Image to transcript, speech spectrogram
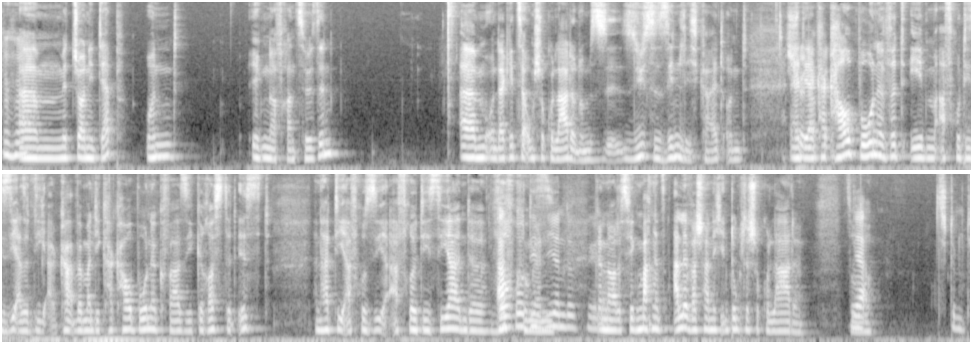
ähm, mit Johnny Depp und irgendeiner Französin. Ähm, und da geht es ja um Schokolade und um sü- süße Sinnlichkeit. Und äh, der. Kakaobohne wird eben aphrodisiert, also die, wenn man die Kakaobohne quasi geröstet isst, dann hat die Aphrosi aphrodisierende Wirkungen. Aphrodisierende. Genau, deswegen machen jetzt alle wahrscheinlich in dunkle Schokolade. So. Ja. Stimmt.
